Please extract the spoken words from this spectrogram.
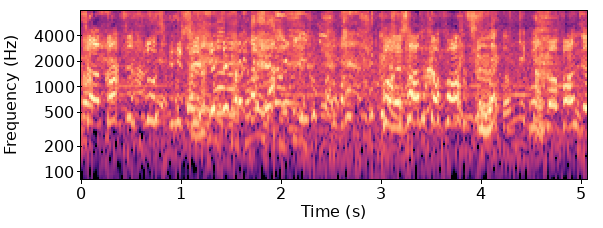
Trzeba dobrze z ludźmi żyć. Koleżanka Wandzia, kurwa Wandzia,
